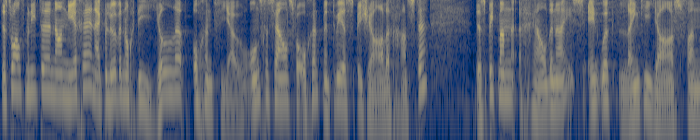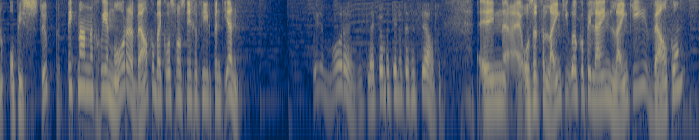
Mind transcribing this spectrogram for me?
Dis 12 minute na 9 en ek beloof nog die hele oggend vir jou. Ons gesels ver oggend met twee spesiale gaste. Dis Pietman Geldenhuys en ook Lentjie Jaars van Op die Stoep. Pietman, goeiemôre. Welkom by Cosmos 94.1. Goeiemôre. Dis lekker om met julle te gesels. En uh, ons het vir Lentjie ook op die lyn. Lentjie, welkom. Goeiemôre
